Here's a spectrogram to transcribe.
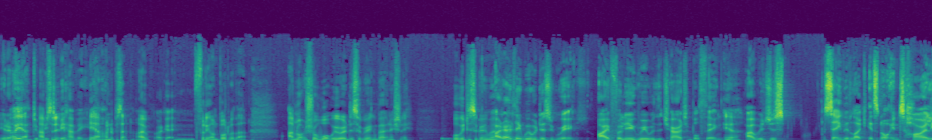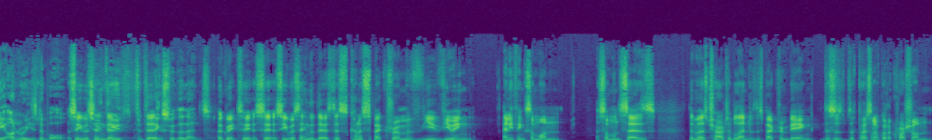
you know Oh yeah, do we need to be having. Yeah, hundred percent. I'm Okay. fully on board with that. I'm not sure what we were disagreeing about initially. Were we disagreeing about? I don't think we were disagreeing. I fully agree with the charitable thing. Yeah. I was just saying that like it's not entirely unreasonable. So you were saying view there's- th- things through the lens. Agreed. So, so, so you were saying that there's this kind of spectrum of you viewing anything someone someone says. The most charitable end of the spectrum being this is the person I've got a crush on,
